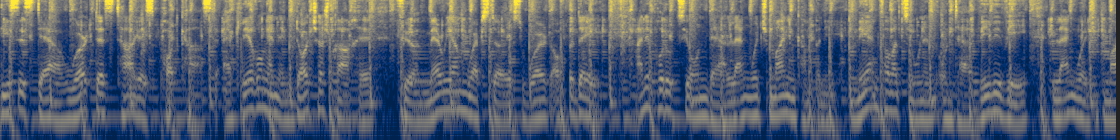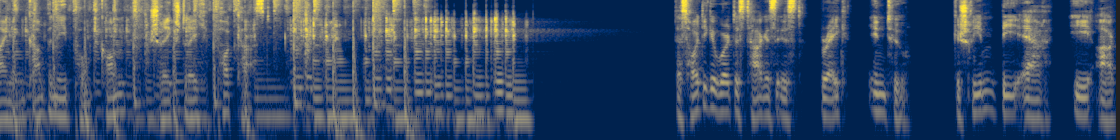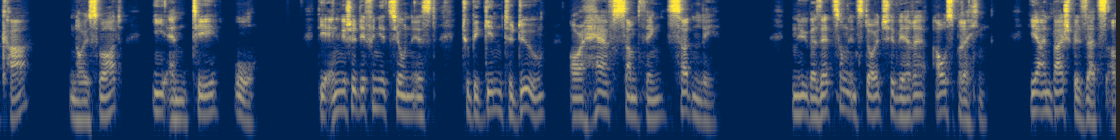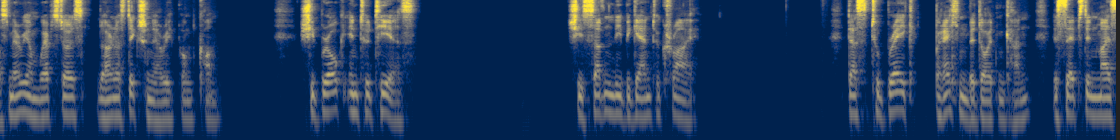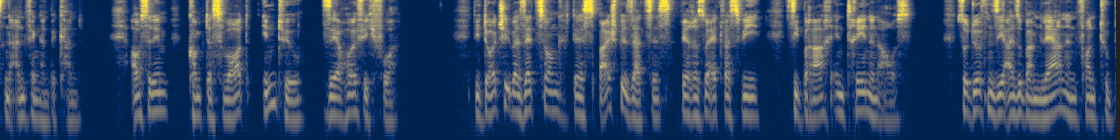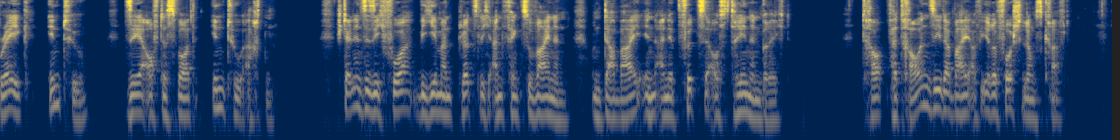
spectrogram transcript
Dies ist der Word des Tages Podcast. Erklärungen in deutscher Sprache für Merriam-Webster's Word of the Day. Eine Produktion der Language Mining Company. Mehr Informationen unter www.languageminingcompany.com-podcast. Das heutige Word des Tages ist Break into. Geschrieben B-R-E-A-K, neues Wort, I-N-T-O. Die englische Definition ist to begin to do or have something suddenly. Eine Übersetzung ins Deutsche wäre ausbrechen. Hier ein Beispielsatz aus Merriam-Webster's learnersdictionary.com. She broke into tears. She suddenly began to cry. Dass to break brechen bedeuten kann, ist selbst den meisten Anfängern bekannt. Außerdem kommt das Wort into sehr häufig vor. Die deutsche Übersetzung des Beispielsatzes wäre so etwas wie sie brach in Tränen aus. So dürfen Sie also beim Lernen von to break into sehr auf das Wort into achten. Stellen Sie sich vor, wie jemand plötzlich anfängt zu weinen und dabei in eine Pfütze aus Tränen bricht. Trau vertrauen Sie dabei auf Ihre Vorstellungskraft.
